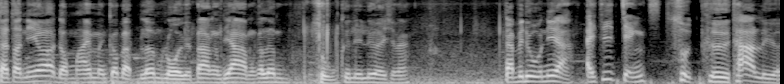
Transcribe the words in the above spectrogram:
แต่ตอนนี้ก็ดอกไม้มันก็แบบเริ่มโรยไปบ้างหญ้ามันก็เริ่มสูงขึ้นเรื่อยๆใช่ไหม แต่ไปดูเนี่ยไอ้ที่เจ๋งสุดคือท่าเรือ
